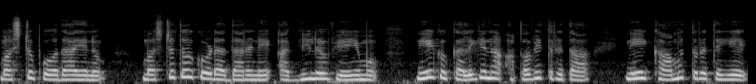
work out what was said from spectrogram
మస్టు పోదాయను. మస్టుతో కూడా ధరణి అగ్నిలో వ్యయము. నీకు కలిగిన అపవిత్రత నీ కామతురతయే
